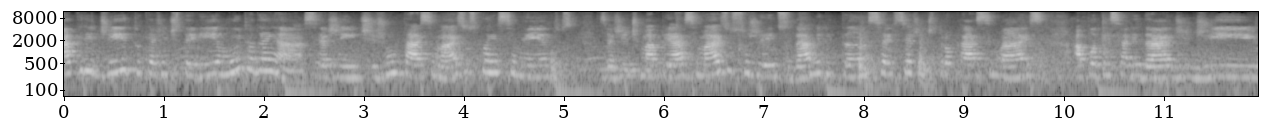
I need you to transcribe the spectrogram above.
Acredito que a gente teria muito a ganhar se a gente juntasse mais os conhecimentos, se a gente mapeasse mais os sujeitos da militância e se a gente trocasse mais a potencialidade de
